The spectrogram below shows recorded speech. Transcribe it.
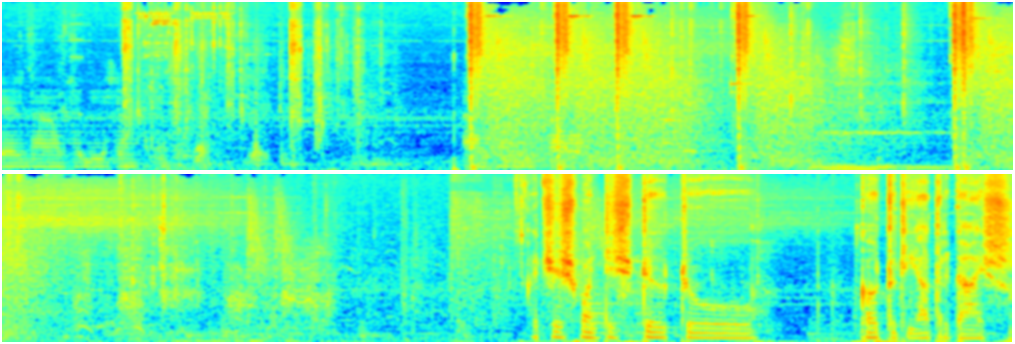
goes down to be something. I just want this dude to go to the other guys.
